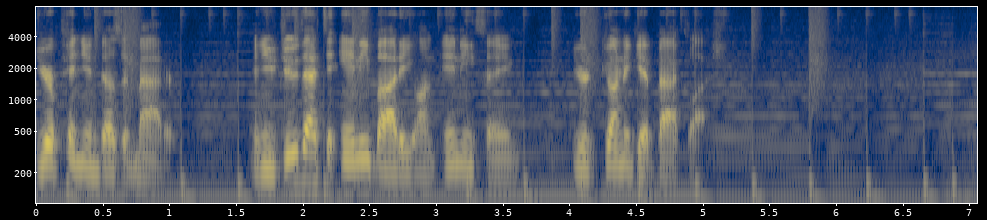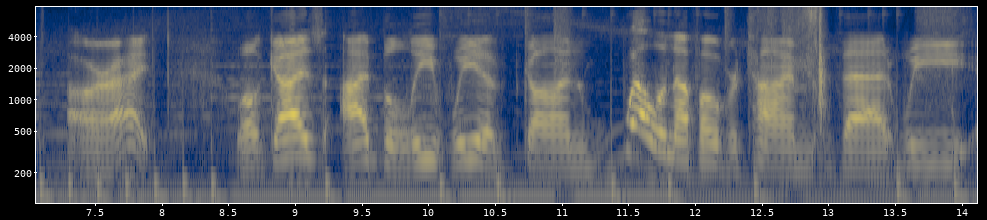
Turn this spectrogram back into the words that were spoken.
your opinion doesn't matter, and you do that to anybody on anything, you're gonna get backlash. All right. Well, guys, I believe we have gone well enough over time that we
